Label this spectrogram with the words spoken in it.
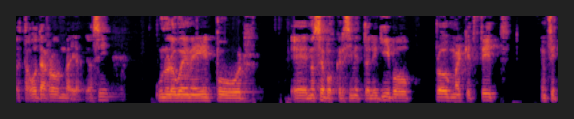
esta otra ronda y así. Uno lo puede medir por, eh, no sé, por crecimiento del equipo, product market fit, en fin.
